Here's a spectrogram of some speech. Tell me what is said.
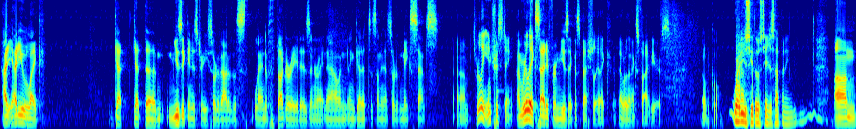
How do you, how do you like get get the music industry sort of out of this land of thuggery it is in right now, and, and get it to something that sort of makes sense? Um, it's really interesting. I'm really excited for music, especially like over the next five years. That'll be cool. Where do you see those changes happening? Um,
